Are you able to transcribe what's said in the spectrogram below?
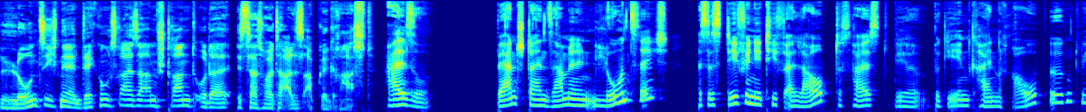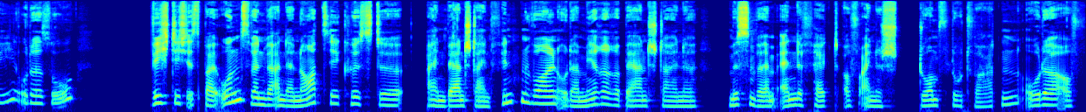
Lohnt sich eine Entdeckungsreise am Strand oder ist das heute alles abgegrast? Also, Bernstein sammeln lohnt sich. Es ist definitiv erlaubt. Das heißt, wir begehen keinen Raub irgendwie oder so. Wichtig ist bei uns, wenn wir an der Nordseeküste einen Bernstein finden wollen oder mehrere Bernsteine, müssen wir im Endeffekt auf eine Sturmflut warten oder auf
